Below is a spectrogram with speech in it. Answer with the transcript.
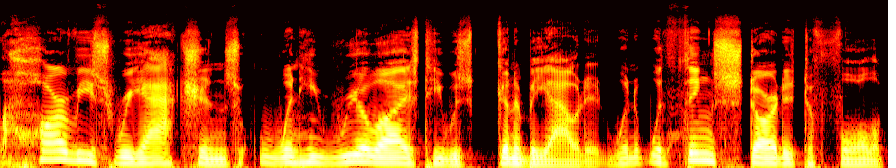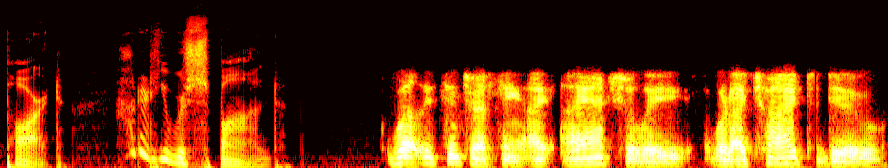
Harvey's reactions when he realized he was going to be outed, when when things started to fall apart. How did he respond? Well, it's interesting. I, I actually, what I tried to do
